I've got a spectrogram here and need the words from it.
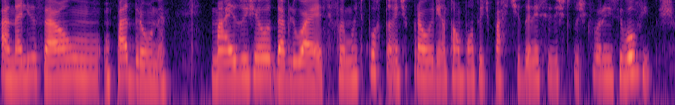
analisar um, um padrão, né? Mas o GWAS foi muito importante para orientar um ponto de partida nesses estudos que foram desenvolvidos.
